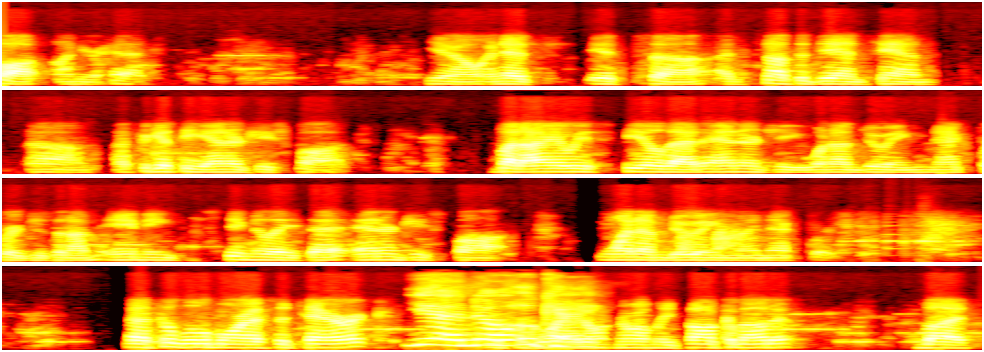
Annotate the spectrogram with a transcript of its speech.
spot on your head. You know, and it's it's uh, it's not the Dan Tan. Um, I forget the energy spot, but I always feel that energy when I'm doing neck bridges, and I'm aiming to stimulate that energy spot when I'm doing my neck bridge. That's a little more esoteric. Yeah, no, okay. I don't normally talk about it, but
